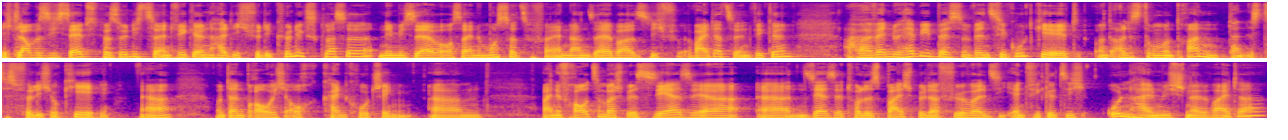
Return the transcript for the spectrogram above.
Ich glaube, sich selbst persönlich zu entwickeln, halte ich für die Königsklasse, nämlich selber auch seine Muster zu verändern, selber sich weiterzuentwickeln. Aber wenn du happy bist und wenn es dir gut geht und alles drum und dran, dann ist das völlig okay. Ja? Und dann brauche ich auch kein Coaching. Ähm, meine Frau zum Beispiel ist sehr, sehr, äh, ein sehr, sehr tolles Beispiel dafür, weil sie entwickelt sich unheimlich schnell weiter,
